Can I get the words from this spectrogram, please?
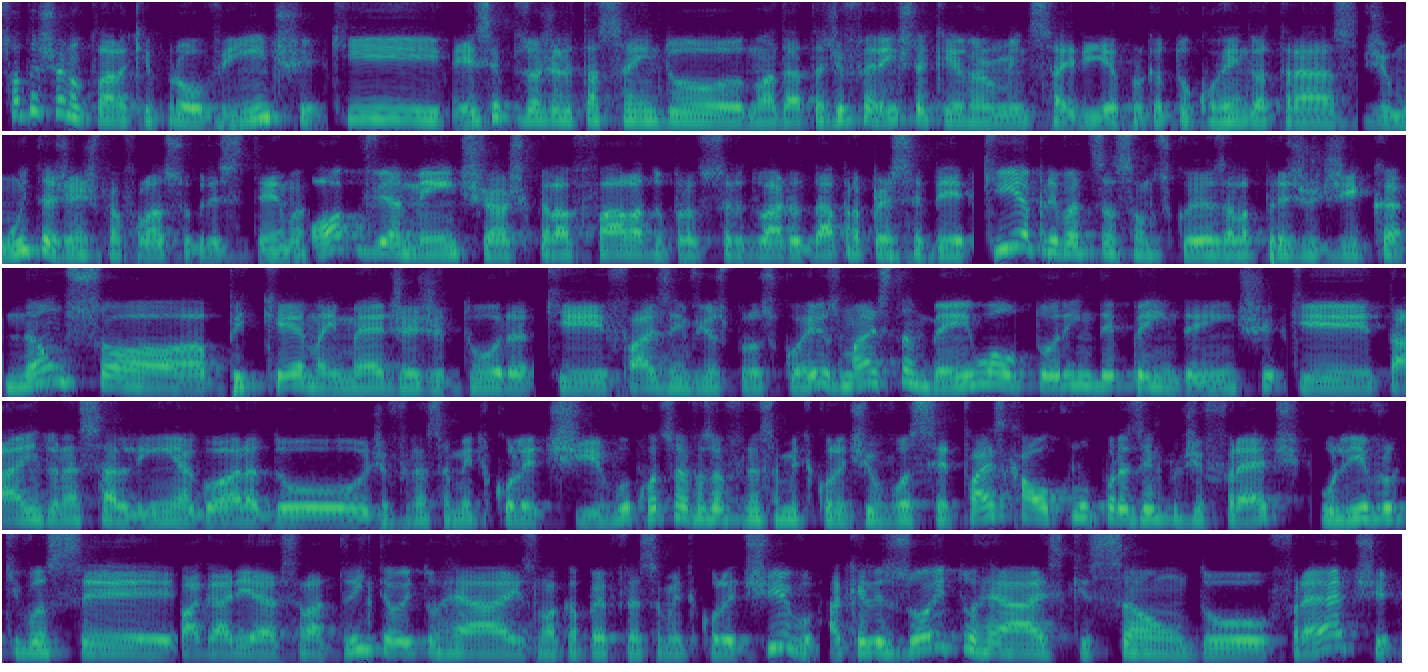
Só deixando claro aqui pro ouvinte que esse episódio ele tá saindo numa data diferente da que normalmente sairia, porque eu tô correndo atrás de muita gente para falar sobre esse tema. Obviamente, eu acho que pela fala do professor Eduardo dá para perceber que a privatização dos Correios ela prejudica não só a pequena e média editora que faz envios pelos Correios, mas também o autor independente que tá indo nessa linha agora do de financiamento coletivo. Quando você vai fazer o financiamento coletivo, você faz cálculo, por exemplo, de frete. O livro que você pagaria, sei lá, 30 38 reais numa campanha de financiamento coletivo, aqueles 8 reais que são do frete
